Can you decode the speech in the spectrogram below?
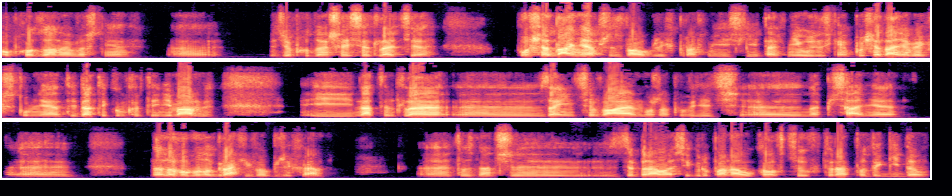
obchodzone właśnie, e, będzie obchodzone 600-lecie posiadania przez Wałbrzych praw miejskich, tak nie uzyskania posiadania, bo jak wspomniałem, tej daty konkretnie nie mamy. I na tym tle e, zainicjowałem, można powiedzieć, napisanie na nowo monografii Wałbrzycha. E, to znaczy zebrała się grupa naukowców, która pod egidą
